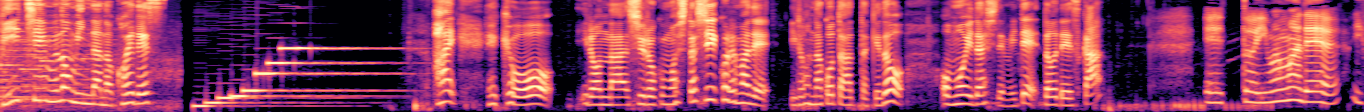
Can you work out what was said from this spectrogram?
B チームのみんなの声です。はい。えー今日いろんな収録もしたしこれまでいろんなことあったけど思い出してみてどうですか？えっと今までいっ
